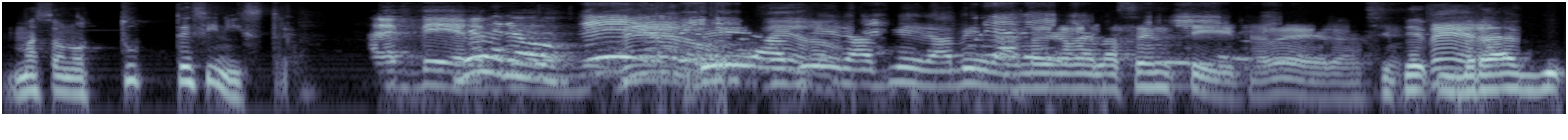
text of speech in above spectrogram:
ma sono tutte sinistre. È vero. è Vero. vero. Vero. Vera, vero. vera, vera, vera. Dovrei averla sentita, vera? Sì. Siete, Vero. bravi-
